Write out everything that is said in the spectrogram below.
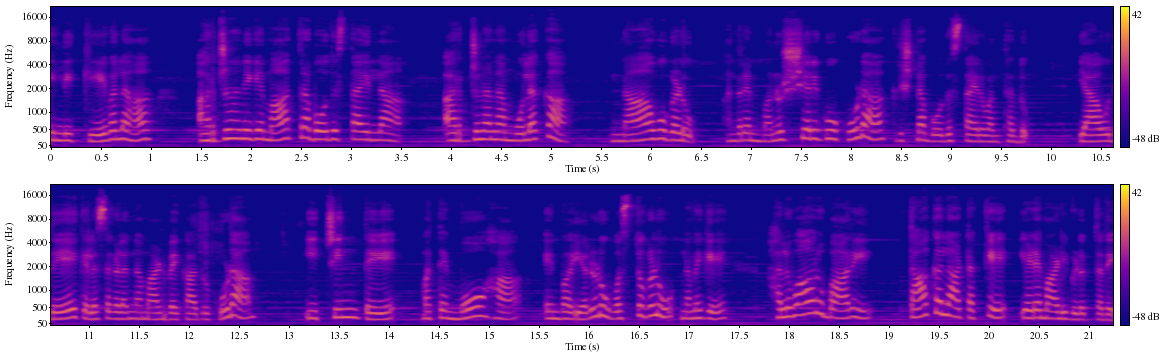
ಇಲ್ಲಿ ಕೇವಲ ಅರ್ಜುನನಿಗೆ ಮಾತ್ರ ಬೋಧಿಸ್ತಾ ಇಲ್ಲ. ಅರ್ಜುನನ ಮೂಲಕ ನಾವುಗಳು ಅಂದ್ರೆ ಮನುಷ್ಯರಿಗೂ ಕೂಡ ಕೃಷ್ಣ ಬೋಧಿಸ್ತಾ ಇರುವಂಥದ್ದು. ಯಾವುದೇ ಕೆಲಸಗಳನ್ನು ಮಾಡಬೇಕಾದ್ರೂ ಕೂಡ ಈ ಚಿಂತೆ ಮತ್ತು ಮೋಹ ಎಂಬ ಎರಡು ವಸ್ತುಗಳು ನಮಗೆ ಹಲವಾರು ಬಾರಿ ತಾಕಲಾಟಕ್ಕೆ ಎಡೆ ಮಾಡಿಬಿಡುತ್ತದೆ.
